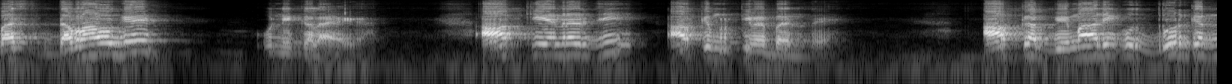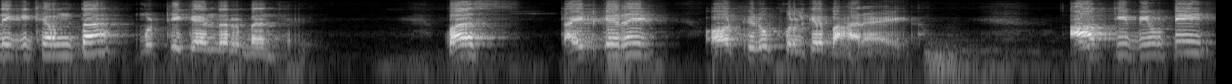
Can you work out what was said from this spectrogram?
बस दबाओगे, वो निकल आएगा। आपकी एनर्जी आपके मुट्ठी में बंद है। आपका बीमारी को दूर करने की क्षमता मुट्ठी के अंदर बंद है। बस टाइट करें और फिर वो खुल के बाहर आएगा। आपकी ब्यूटी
